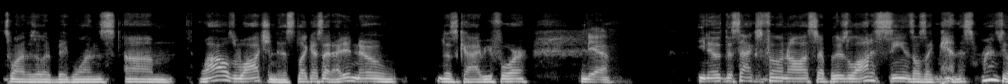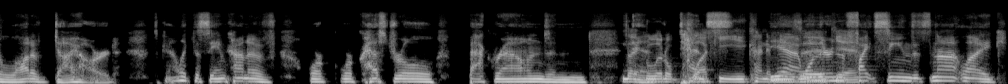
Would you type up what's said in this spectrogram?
It's one of his other big ones. Um, while I was watching this, like I said, I didn't know this guy before. Yeah. You know, the saxophone and all that stuff, but there's a lot of scenes. I was like, man, this reminds me a lot of Die Hard. It's kind of like the same kind of or- orchestral background and Like and little tense. plucky kind of music. yeah, music. when they're in yeah. the fight scenes, it's not like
